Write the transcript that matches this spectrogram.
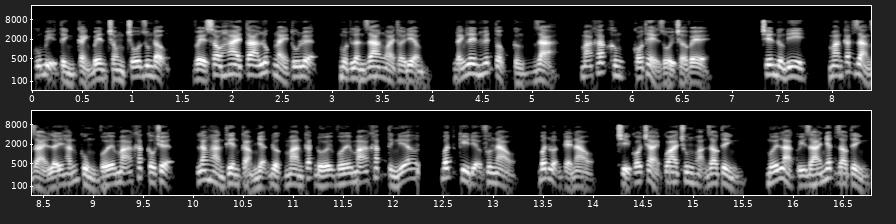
cũng bị tình cảnh bên trong chỗ rung động, về sau hai ta lúc này tu luyện, một lần ra ngoài thời điểm, đánh lên huyết tộc cứng giả, mã khắc không có thể rồi trở về trên đường đi, man cắt giảng giải lấy hắn cùng với mã khắc câu chuyện, lăng hàn thiên cảm nhận được man cắt đối với mã khắc tình nghĩa, bất kỳ địa phương nào, bất luận kẻ nào, chỉ có trải qua trung hoạn giao tình, mới là quý giá nhất giao tình.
